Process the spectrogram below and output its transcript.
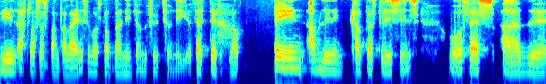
við Atlasarsbandalagi sem var stofnað 1949. Þetta er náttúrulega bein afliðing kaldastriðsins og þess að eh,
